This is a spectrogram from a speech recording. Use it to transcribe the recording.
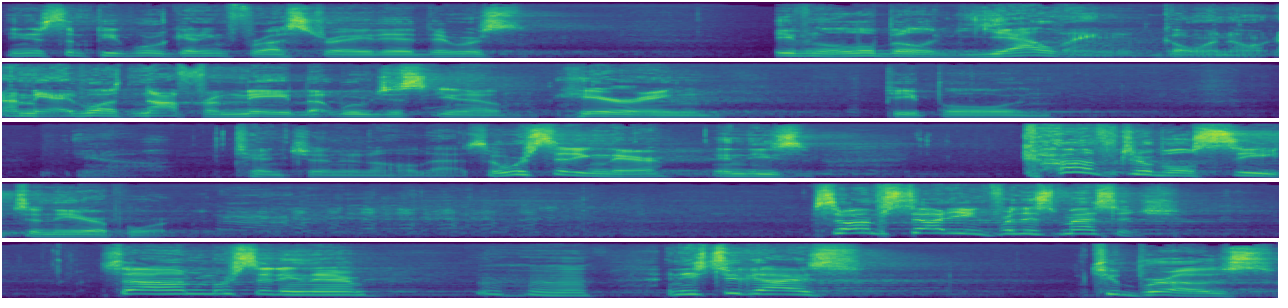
You know, some people were getting frustrated. There was even a little bit of yelling going on. I mean, it was not from me, but we were just, you know, hearing people and, you know, tension and all that. So we're sitting there in these comfortable seats in the airport. So I'm studying for this message. So um, we're sitting there, uh-huh. and these two guys, two bros,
